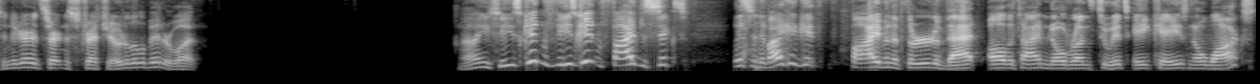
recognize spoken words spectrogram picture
Syndergaard's starting to stretch out a little bit, or what? Well, he's, he's getting he's getting five to six. Listen, if I could get five and a third of that all the time, no runs, two hits, eight Ks, no walks,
